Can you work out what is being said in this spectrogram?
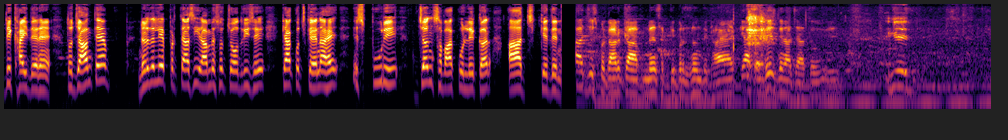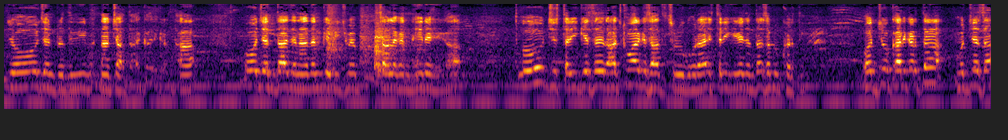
दिखाई दे रहे हैं। तो जानते हैं निर्दलीय प्रत्याशी रामेश्वर चौधरी से क्या कुछ कहना है इस पूरे जनसभा को लेकर आज के दिन? आज जिस प्रकार का आपने शक्ति प्रदर्शन दिखाया है क्या संदेश देना चाहते हो? देखिए जो जनप्रतिनिधि बनना चाहता है कार्यकर्ता, वो जनता जनार्दन के बीच में पाँच अगर नहीं रहेगा तो जिस तरीके से राजकुमार के साथ सलूक हो रहा है, इस तरीके का जनता सलूक करती है। और जो कार्यकर्ता मुझ जैसा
